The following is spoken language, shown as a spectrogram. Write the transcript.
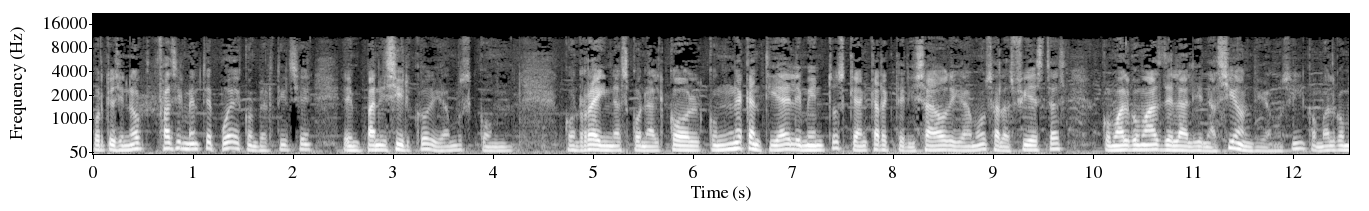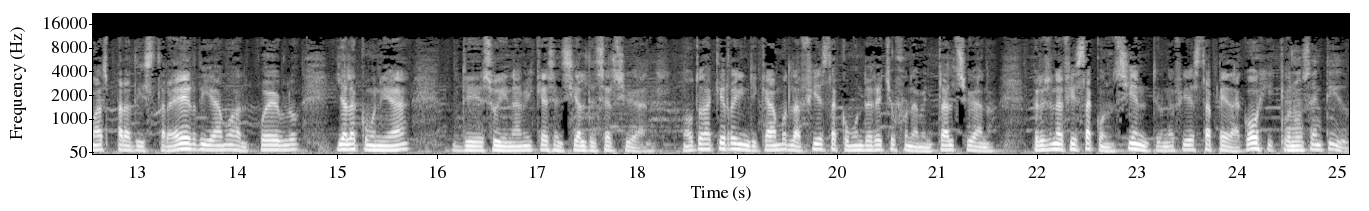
Porque si no, fácilmente puede convertirse en pan y circo, digamos, con, con reinas, con alcohol, con una cantidad de elementos que han caracterizado, digamos, a las fiestas como algo más de la alienación, digamos, ¿sí? como algo más para distraer, digamos, al pueblo y a la comunidad de su dinámica esencial de ser ciudadanos. Nosotros aquí reivindicamos la fiesta como un derecho fundamental ciudadano, pero es una fiesta consciente, una fiesta pedagógica, con un sentido.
